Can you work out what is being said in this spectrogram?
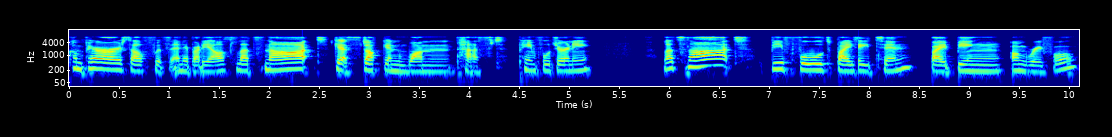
compare ourselves with anybody else. Let's not get stuck in one past painful journey. Let's not be fooled by Satan by being ungrateful,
